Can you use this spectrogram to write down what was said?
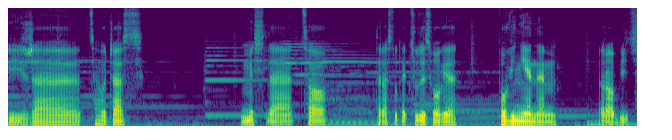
I że cały czas myślę, co teraz tutaj w cudzysłowie powinienem robić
